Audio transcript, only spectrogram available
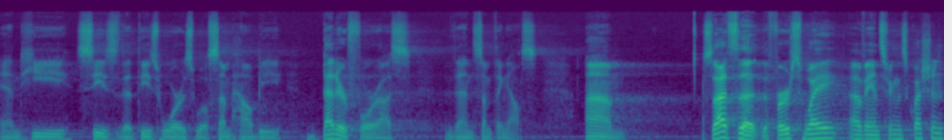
and he sees that these wars will somehow be better for us than something else. So that's the, the first way of answering this question.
